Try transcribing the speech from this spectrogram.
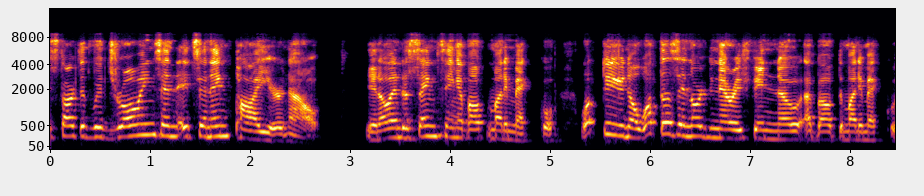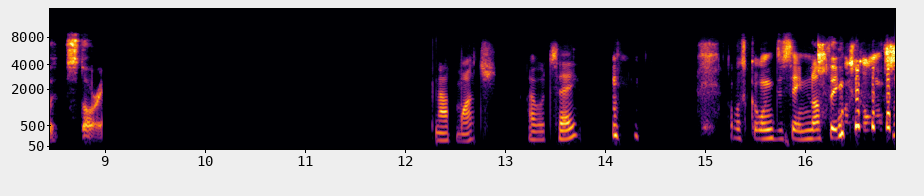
started with drawings, and it's an empire now. You know, and the same thing about Marimekko. What do you know? What does an ordinary Finn know about the Marimekko story? Not much, I would say. I was going to say nothing.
